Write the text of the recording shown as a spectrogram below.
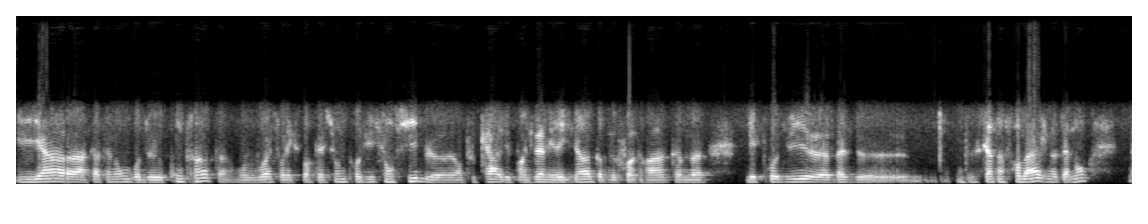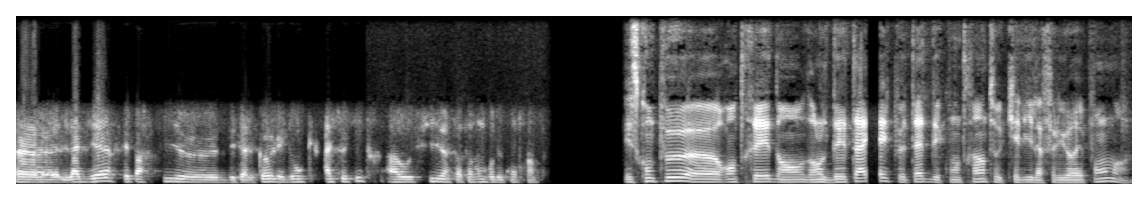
il y a un certain nombre de contraintes. On le voit sur l'exportation de produits sensibles, en tout cas du point de vue américain, comme le foie gras, comme les produits euh, à base de, certains fromages notamment. Euh, la bière fait partie euh, des alcools et donc à ce titre a aussi un certain nombre de contraintes. Est-ce qu'on peut rentrer dans, dans le détail peut-être des contraintes auxquelles il a fallu répondre?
